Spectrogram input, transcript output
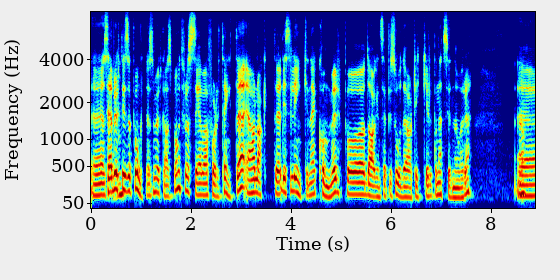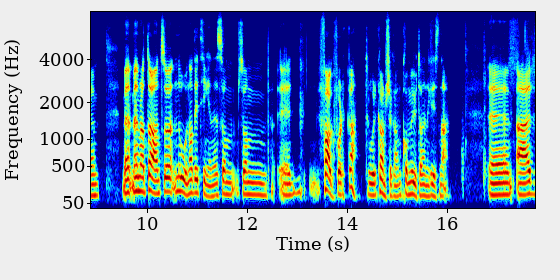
Eh, Så jeg brukte disse punktene som utgangspunkt for å se hva folk tenkte. Jeg har lagt, eh, Disse linkene kommer på dagens episodeartikkel på nettsidene våre. Ja. Eh, Men, men blant annet så noen av de tingene som, som eh, fagfolka tror kanskje kan komme ut av denne krisen, her, eh, er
